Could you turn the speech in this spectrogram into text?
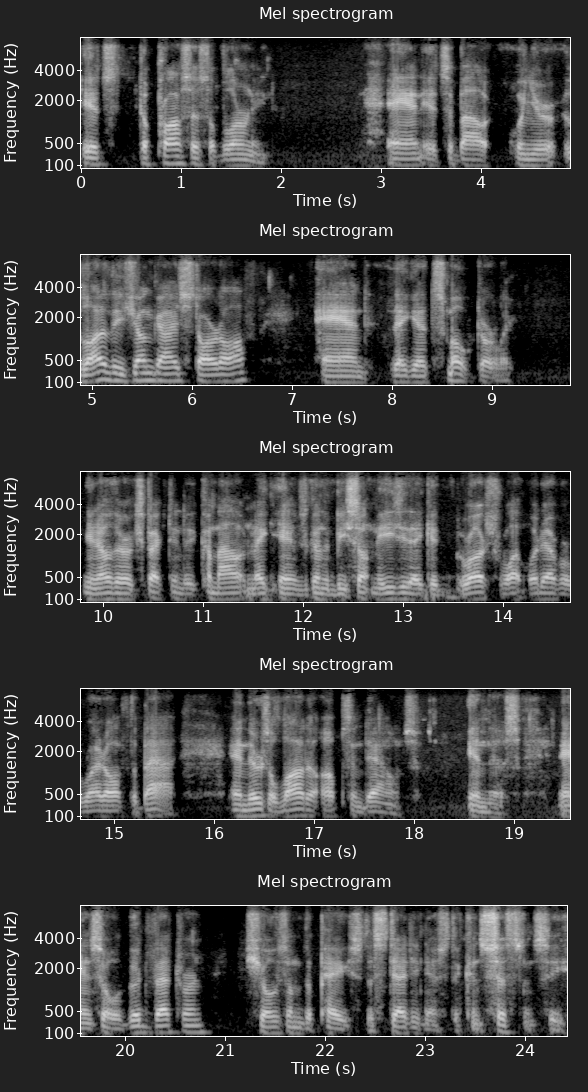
It's the process of learning. And it's about when you're, a lot of these young guys start off and they get smoked early. You know, they're expecting to come out and make and it's going to be something easy. They could rush what, whatever right off the bat. And there's a lot of ups and downs in this. And so a good veteran shows them the pace, the steadiness, the consistency.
